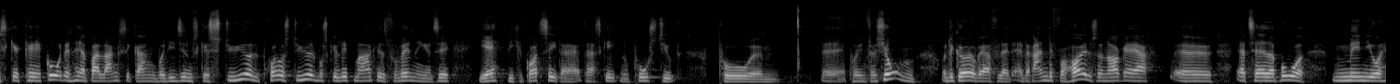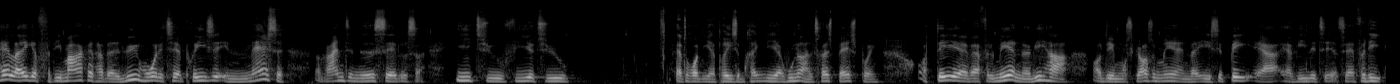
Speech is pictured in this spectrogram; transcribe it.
skal kan gå den her balancegang, hvor de ligesom skal styre, prøve at styre måske lidt markedets forventninger til, ja, vi kan godt se, at der, der er sket noget positivt på, øh, øh, på inflationen, og det gør jo i hvert fald, at, at renteforhøjelser nok er, øh, er taget af bordet, men jo heller ikke, fordi markedet har været lynhurtigt til at prise en masse rentenedsættelser i 2024. Jeg tror, de har pris omkring de her 150 basispoint. Og det er i hvert fald mere, end hvad vi har, og det er måske også mere, end hvad ECB er, er villig til at tage, fordi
